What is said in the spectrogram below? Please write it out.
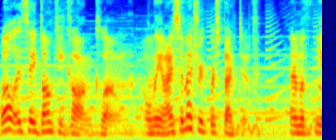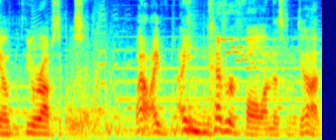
well, it's a Donkey Kong clone, only an isometric perspective, and with you know fewer obstacles. Wow, I I never fall on this one. God.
